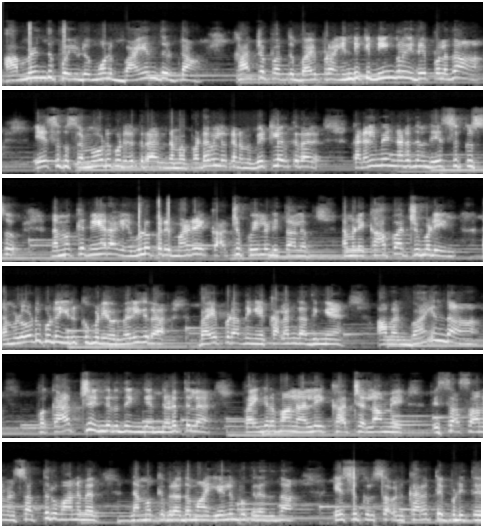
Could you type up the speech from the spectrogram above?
அமிழ்ந்து போயிடுமோன்னு பயந்துட்டான். காற்றை பார்த்து பயப்படுறான். இன்னைக்கு நீங்களும் இதே போலதான் இயேசு செம்மோடு கூட இருக்கிறார். நம்ம படவில் இருக்க நம்ம வீட்டுல இருக்கிறாரு. கடல் மீன் நடந்து வந்து இயேசு கிறிஸ்து நமக்கு நேராக எவ்வளவு பெரிய மழை காற்று புயல் அடித்தாலும் நம்மளை காப்பாற்றும்படி நம்மளோடு கூட இருக்கும்படி அவர் வருகிறார். பயப்படாதீங்க கலங்காதீங்க. அவன் பயந்தான். இப்ப காற்றுங்கிறது இங்க இந்த இடத்துல பயங்கரமான அலை காற்று எல்லாமே விசாசானவன் சத்துருவானவன் நமக்கு விரதமா எலும்புகிறது தான் இயேசு கிறிஸ்து அவன் கரத்தை பிடித்து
